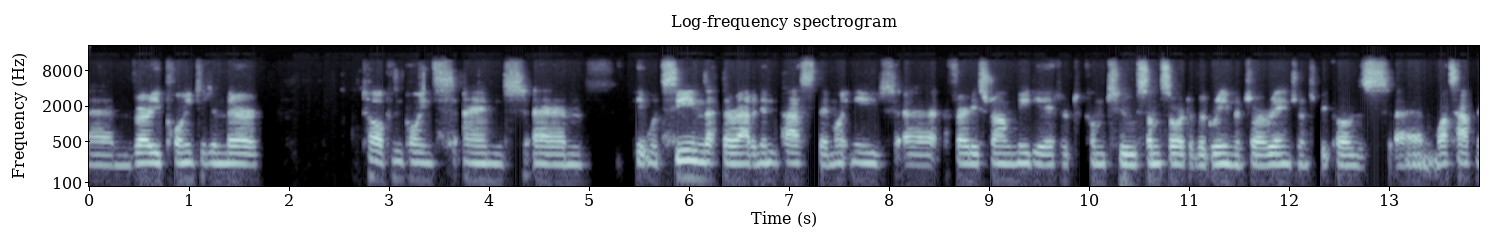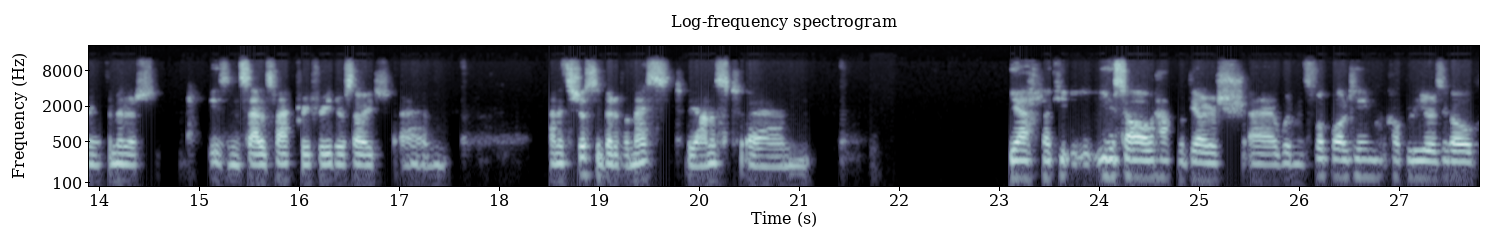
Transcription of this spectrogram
um, very pointed in their talking points, and um, it would seem that they're at an impasse. They might need uh, a fairly strong mediator to come to some sort of agreement or arrangement because um, what's happening at the minute isn't satisfactory for either side. Um, and it's just a bit of a mess, to be honest. Um, yeah, like you, saw what happened with the Irish uh, women's football team a couple of years ago.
